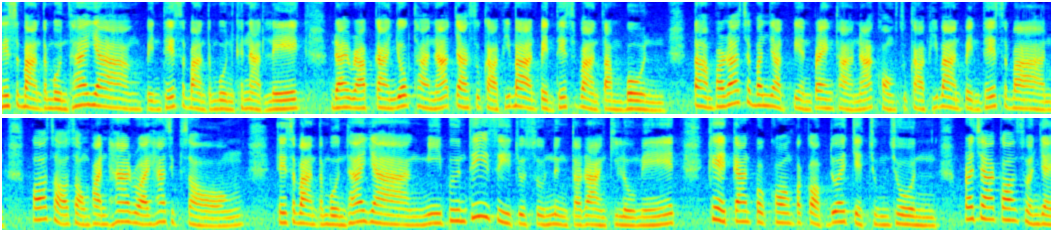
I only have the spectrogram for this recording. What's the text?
ทศบาลตำบลท่ายาง เป็นเทศบาลตำบลขนาดเล็ก ได้รับการยกฐานะจากสุขาพิบาลเป็นเทศบาลตำบล ตามพระราชบัญญัติเปลี่ยนแปลงฐานะของสุขาพิบาลเป็นเทศบาล พศ 2552 เทศบาลตำบลท่ายาง มีพื้นที่ 4.01 ตารางกิโลเมตร เขตการปกครองประกอบด้วย 7 ชุมชน ประชากรส่วนใหญ่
